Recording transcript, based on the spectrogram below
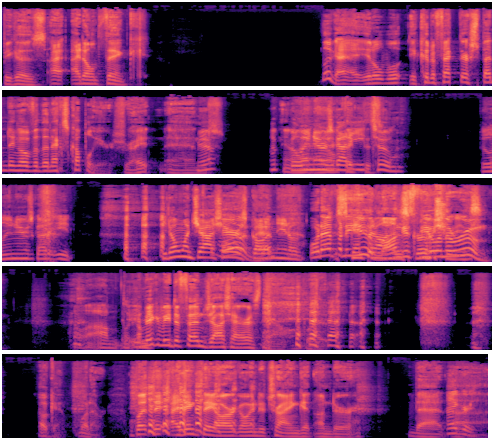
because I, I don't think. Look, I, it'll it could affect their spending over the next couple years, right? And Yeah. Look, You know, billionaires got to eat this- too. Billionaires got to eat. You don't want Josh Harris on, going, man. you know, what happened to you? Longest view in the room. Well, um, look, You're I'm- making me defend Josh Harris now. But okay, whatever. But they, I think they are going to try and get under that. I agree. uh,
